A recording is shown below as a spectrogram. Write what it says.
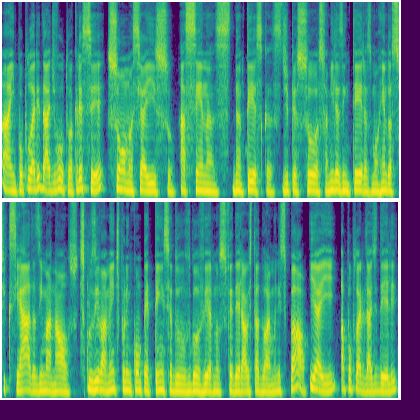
a impopularidade voltou a crescer. Soma-se a isso as cenas dantescas de pessoas, famílias inteiras morrendo asfixiadas em Manaus, exclusivamente por incompetência dos governos federal, estadual e municipal. E aí a popularidade dele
